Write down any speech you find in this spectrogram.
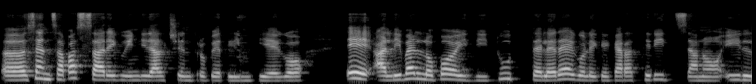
uh, senza passare quindi dal centro per l'impiego e a livello poi di tutte le regole che caratterizzano il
